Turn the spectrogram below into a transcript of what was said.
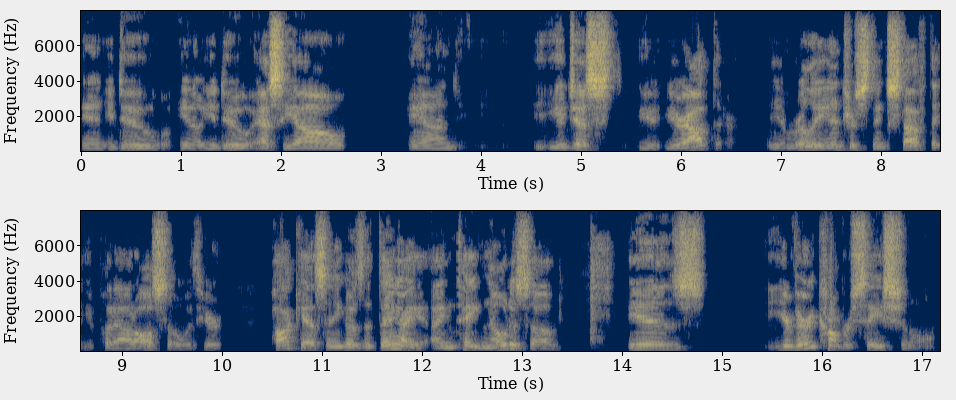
and you do you know you do SEO, and you just you, you're out there. You really interesting stuff that you put out also with your podcast." And he goes, "The thing I I take notice of is." You're very conversational.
